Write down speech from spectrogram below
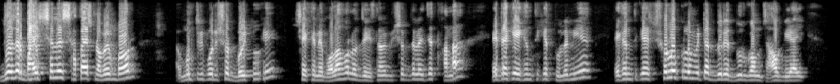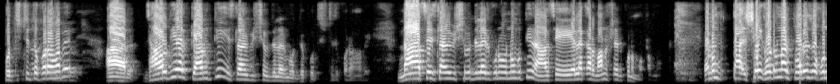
দুই হাজার বাইশ সালের সাতাইশ নভেম্বর মন্ত্রী পরিষদ বৈঠকে সেখানে বলা হলো যে ইসলামী বিশ্ববিদ্যালয়ের যে থানা, এটাকে এখান থেকে তুলে নিয়ে এখান থেকে ষোলো কিলোমিটার দূরে দুর্গম ঝাউদিয়ায় প্রতিষ্ঠিত করা হবে। আর ঝাউদিয়ার ক্যাম্পটি ইসলামী বিশ্ববিদ্যালয়ের মধ্যে প্রতিষ্ঠিত করা হবে। না আছে ইসলামী বিশ্ববিদ্যালয়ের কোনো অনুমতি, না আছে এই এলাকার মানুষের কোনো মতামত। এবং সেই ঘটনার পরে যখন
